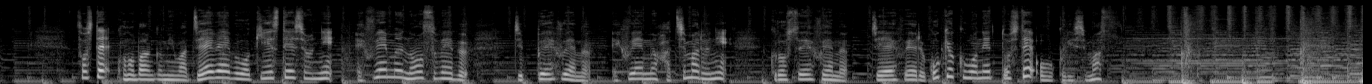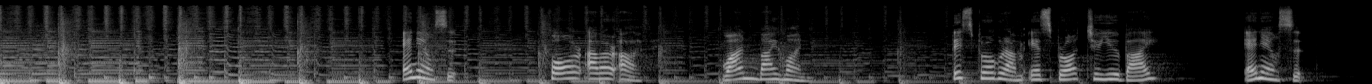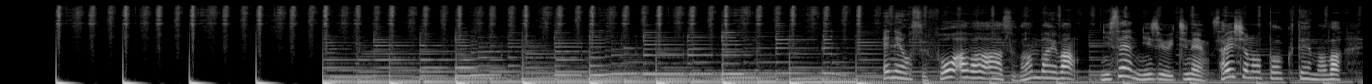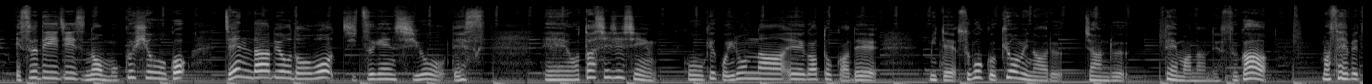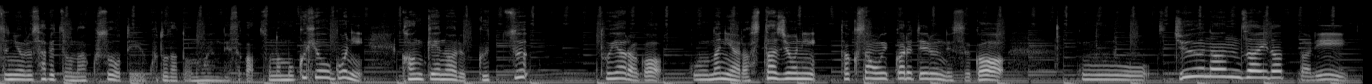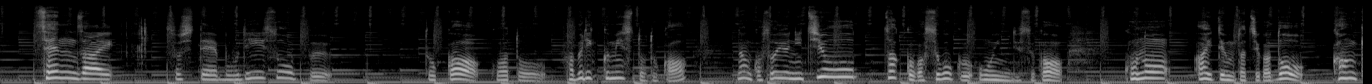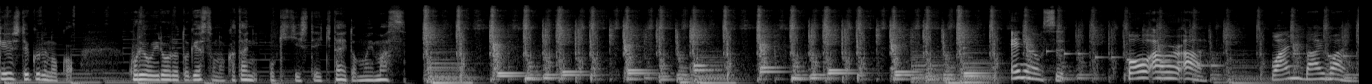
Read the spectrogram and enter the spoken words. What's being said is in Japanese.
そしてこの番組は JWAVE をキーステーションに FM ノースウェーブ ZIPFM、FM802 クロス FM、JFL5 曲をネットしてお送りしますエネオス4 Hour Earth One by One This program is brought to you by エネオスネオス4 Hour Earth 1 by 1 2021年最初のトークテーマは SDGs の目標5ジェンダー平等を実現しようです、えー私自身こう結構いろんな映画とかで見てすごく興味のあるジャンルテーマなんですが、まあ、性別による差別をなくそうということだと思うんですがその目標5に関係のあるグッズとやらがこう何やらスタジオにたくさん置かれているんですがこう柔軟剤だったり洗剤そしてボディーソープとかこうあとファブリックミストとかなんかそういう日用雑貨がすごく多いんですがこのアイテムたちがどう関係してくるのかこれをいろいろとゲストの方にお聞きしていきたいと思います。エネオス4 Hour Earth One by One.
